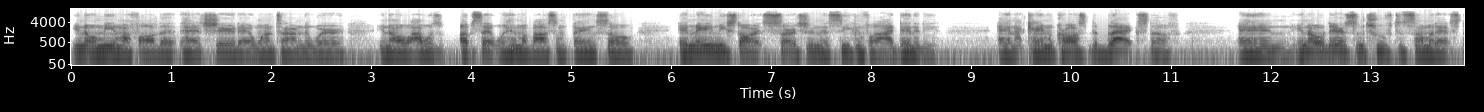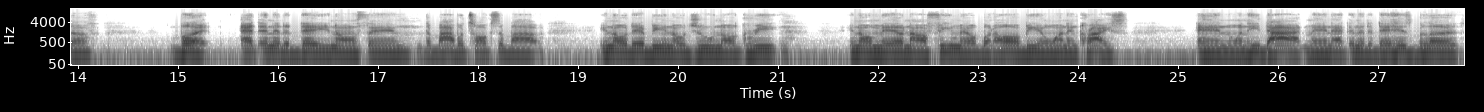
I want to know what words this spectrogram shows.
you know, me and my father had shared at one time to where, you know, I was upset with him about some things. So it made me start searching and seeking for identity. And I came across the black stuff and, you know, there's some truth to some of that stuff. But at the end of the day, you know what I'm saying? The Bible talks about, you know, there being no Jew nor Greek, you know, male nor female, but all being one in Christ. And when he died, man, at the end of the day, his blood,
